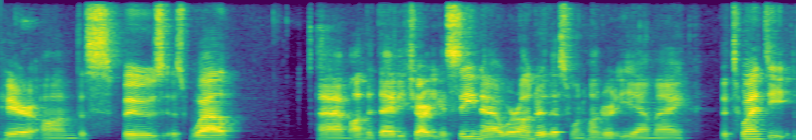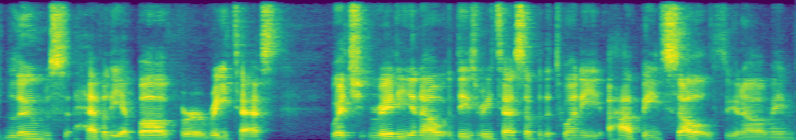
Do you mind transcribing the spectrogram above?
here on the SPOOs as well. Um, on the daily chart, you can see now we're under this 100 EMA. The 20 looms heavily above for a retest, which really, you know, these retests up at the 20 have been sold. You know, I mean,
